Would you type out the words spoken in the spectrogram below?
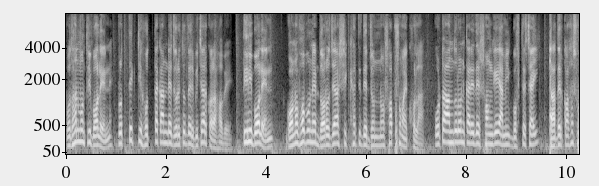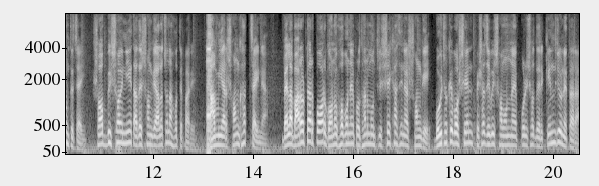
প্রধানমন্ত্রী বলেন, প্রত্যেকটি হত্যাকাণ্ডে জড়িতদের বিচার করা হবে। তিনি বলেন, গণভবনের দরজা শিক্ষার্থীদের জন্য সবসময় খোলা। কোটা আন্দোলনকারীদের সঙ্গে আমি বসতে চাই, তাদের কথা শুনতে চাই। সব বিষয় নিয়ে তাদের সঙ্গে আলোচনা হতে পারে। আমি আর সংঘাত চাই না। বেলা বারোটার পর গণভবনে প্রধানমন্ত্রী শেখ হাসিনার সঙ্গে বৈঠকে বসেন পেশাজীবী সমন্বয় পরিষদের কেন্দ্রীয় নেতারা।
